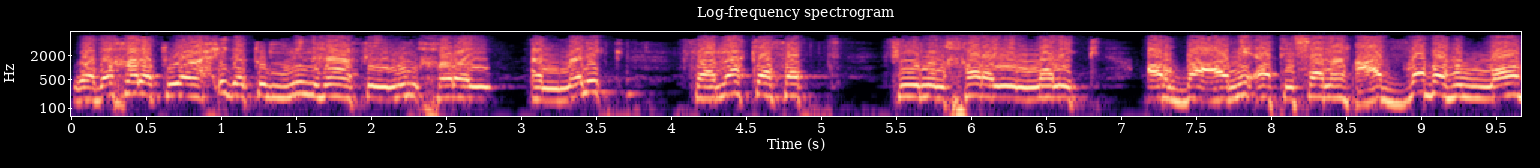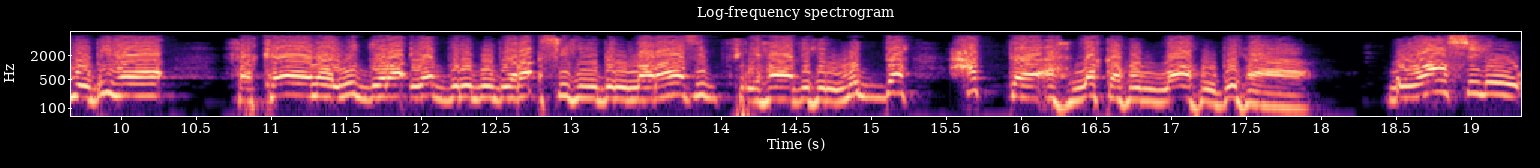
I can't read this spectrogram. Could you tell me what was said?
ودخلت واحدة منها في منخري الملك فمكثت في منخري الملك أربعمائة سنة عذبه الله بها فكان يضرب برأسه بالمرازب في هذه المدة حتى أهلكه الله بها. نواصل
